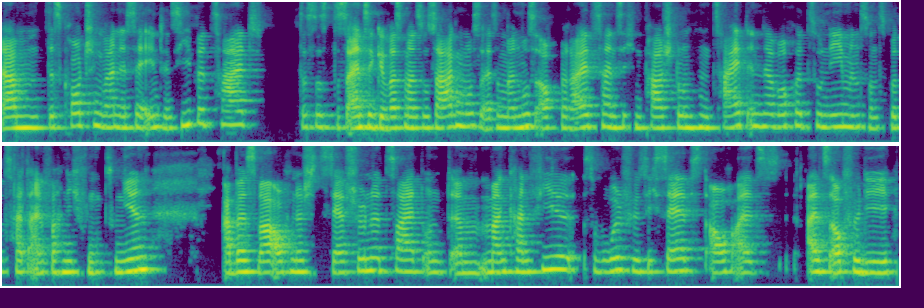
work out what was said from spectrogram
Ähm, das Coaching war eine sehr intensive Zeit. Das ist das Einzige, was man so sagen muss. Also man muss auch bereit sein, sich ein paar Stunden Zeit in der Woche zu nehmen, sonst wird es halt einfach nicht funktionieren. Aber es war auch eine sehr schöne Zeit und ähm, man kann viel sowohl für sich selbst auch als, als auch für die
